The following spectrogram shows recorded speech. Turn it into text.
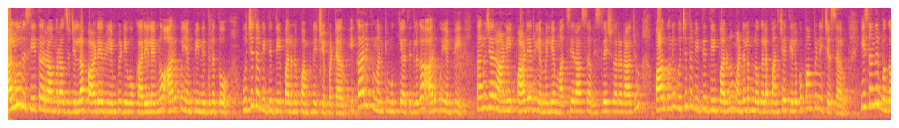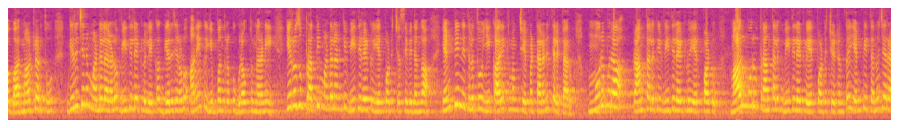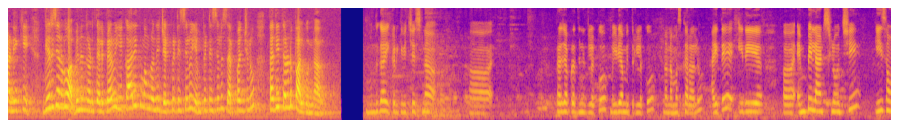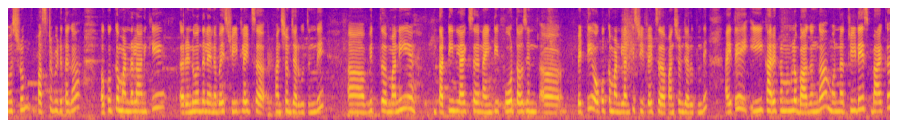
అల్లూరి సీతారామరాజు జిల్లా పాడేరు ఎంపీడీఓ కార్యాలయంలో అరకు ఎంపీ నిధులతో ఉచిత విద్యుత్ దీపాలను పంపిణీ చేపట్టారు. ఈ కార్యక్రమానికి ముఖ్య అతిథులుగా అరకు ఎంపీ తనుజ రాణి పాడేరు ఎమ్మెల్యే మత్స్యరాస విశ్వేశ్వరరాజు పాల్గొని ఉచిత విద్యుత్ దీపాలను మండలంలో గల పంచాయతీలకు పంపిణీ చేశారు. ఈ సందర్భంగా వారు మాట్లాడుతూ గిరిజన మండలాలలో వీధి లైట్లు లేక గిరిజనులు అనేక ఇబ్బందులకు గురవుతున్నారని ఈరోజు ప్రతి మండలానికి వీధి లైట్లు ఏర్పాటు చేసే విధంగా ఎంపీ నిధులతో ఈ కార్యక్రమం చేపట్టాలని తెలిపారు. మురుముర ప్రాంతాలకి వీధి లైట్లు ఏర్పాటు మారుమూరు ప్రాంతాలకు వీధి లైట్లు ఏర్పాటు చేయడంతో ఎంపీ తనుజరాణికి గిరిజనులు అభినందనలు తెలిపారు. ఈ కార్యక్రమంలోని జెడ్పీటీసీలు ఎంపీటీసీలు సర్పంచులు తదితరులు పాల్గొన్నారు. ముందుగా ఇక్కడికి విచ్చేసిన ప్రజాప్రతినిధులకు మీడియా మిత్రులకు నా నమస్కారాలు. అయితే ఇది ఎంపీ ల్యాండ్స్లోంచి ఈ సంవత్సరం ఫస్ట్ విడతగా ఒక్కొక్క మండలానికి రెండు వందల ఎనభై స్ట్రీట్ లైట్స్ పంచడం జరుగుతుంది. With money thirteen lakhs ninety four thousand పెట్టి ఒక్కొక్క మండలానికి స్ట్రీట్ లైట్స్ పంచడం జరుగుతుంది. అయితే ఈ కార్యక్రమంలో భాగంగా మొన్న త్రీ డేస్ బ్యాక్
